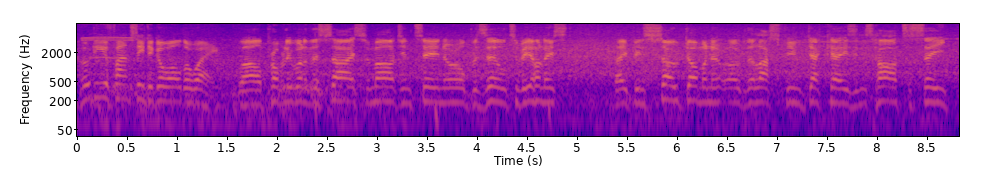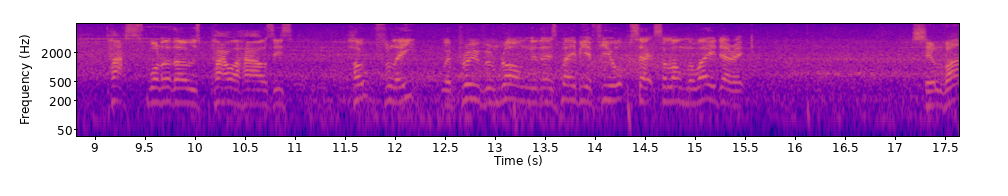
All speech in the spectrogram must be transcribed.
who do you fancy to go all the way? Well, probably one of the sides from Argentina or Brazil, to be honest. They've been so dominant over the last few decades and it's hard to see past one of those powerhouses. Hopefully, we're proven wrong and there's maybe a few upsets along the way, Derek. Silva.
